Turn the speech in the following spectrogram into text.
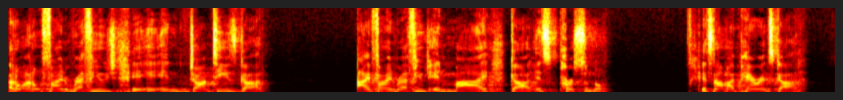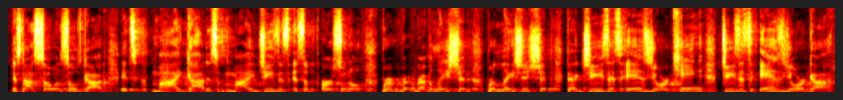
I don't, I don't find refuge in, in John T's God. I find refuge in my God. It's personal. It's not my parents' God. It's not so and so's God. It's my God. It's my Jesus. It's a personal re- revelation, relationship that Jesus is your King. Jesus is your God.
